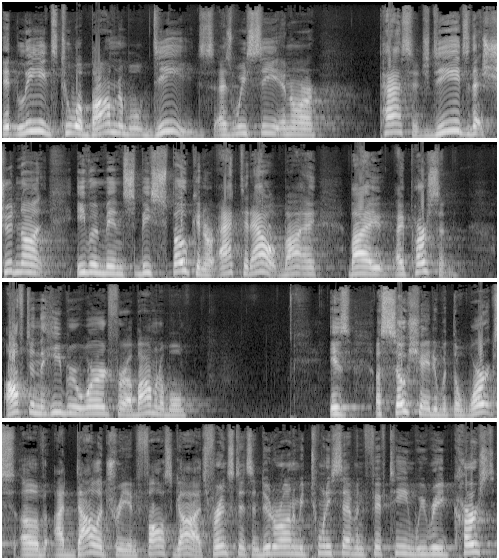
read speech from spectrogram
It leads to abominable deeds, as we see in our passage. Deeds that should not even be spoken or acted out by, by a person. Often the Hebrew word for abominable is associated with the works of idolatry and false gods. For instance, in Deuteronomy 27 15, we read, Cursed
